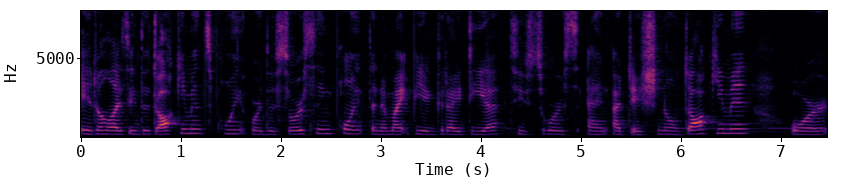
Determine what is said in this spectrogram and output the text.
analyzing the documents point or the sourcing point, then it might be a good idea to source an additional document or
